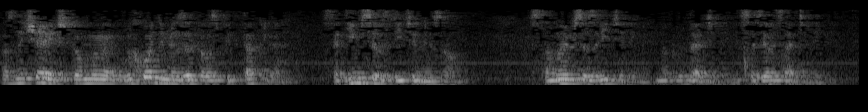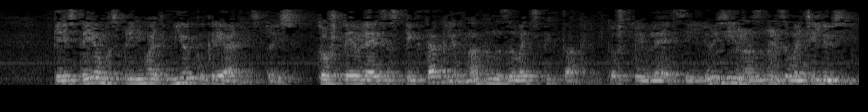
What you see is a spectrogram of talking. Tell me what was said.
означает, что мы выходим из этого спектакля, садимся в зрительный зал, становимся зрителями, наблюдателями, созерцателями. Перестаем воспринимать мир как реальность. То есть то, что является спектаклем, надо называть спектаклем. То, что является иллюзией, надо называть иллюзией.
